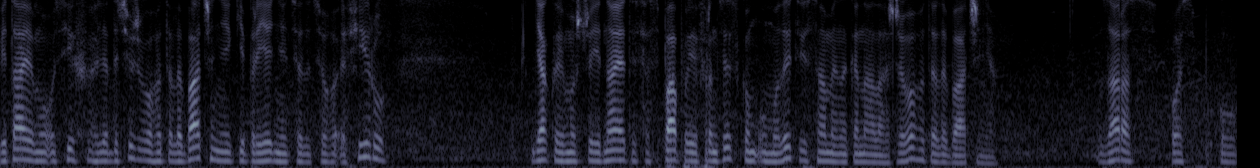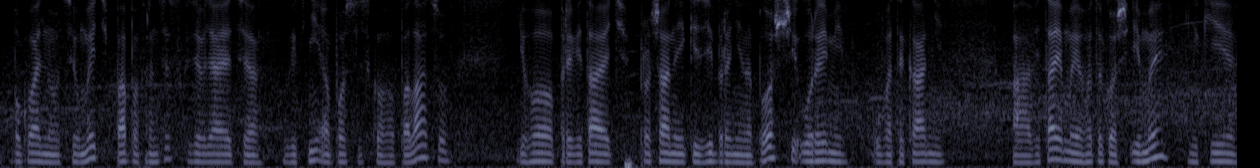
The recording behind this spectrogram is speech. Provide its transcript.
Вітаємо усіх глядачів живого телебачення, які приєднуються до цього ефіру. Дякуємо, що єднаєтеся з папою Франциском у молитві саме на каналах живого телебачення. Зараз, ось буквально у цю мить, папа Франциск з'являється у вікні апостольського палацу. Його привітають прочани, які зібрані на площі у Римі, у Ватикані. А вітаємо його також і ми, які е,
